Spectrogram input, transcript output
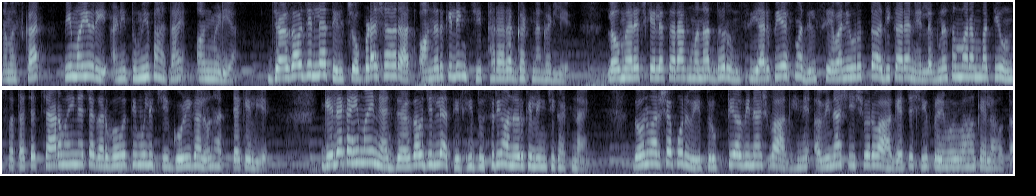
नमस्कार मी मयुरी आणि तुम्ही पाहताय ऑन मीडिया जळगाव जिल्ह्यातील चोपडा शहरात ऑनर किलिंगची थरारक घटना घडली आहे. लव्ह मॅरेज केल्याचा राग मनात धरून सी आर पी एफमधील सेवानिवृत्त अधिकाऱ्याने लग्न समारंभात येऊन स्वतःच्या चार महिन्याच्या गर्भवती मुलीची गोळी घालून हत्या केली आहे. गेल्या काही महिन्यात जळगाव जिल्ह्यातील ही दुसरी ऑनर किलिंगची घटना आहे. दोन वर्षापूर्वी तृप्ती अविनाश वाघ हिने अविनाश ईश्वर वाघ याच्याशी प्रेमविवाह केला होता.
